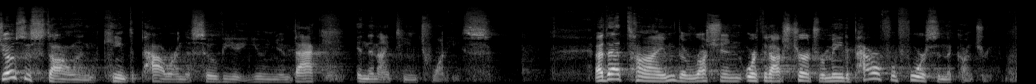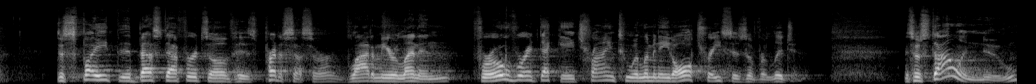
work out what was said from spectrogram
Joseph Stalin came to power in the Soviet Union back in the 1920s. At that time, the Russian Orthodox Church remained a powerful force in the country. Despite the best efforts of his predecessor, Vladimir Lenin, for over a decade trying to eliminate all traces of religion. And so Stalin knew,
